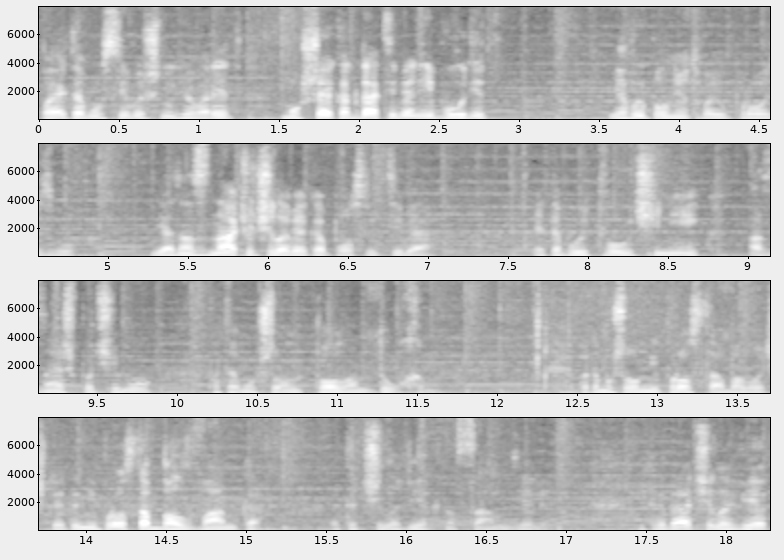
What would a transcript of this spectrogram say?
Поэтому Всевышний говорит, Муше, когда тебя не будет, я выполню твою просьбу. Я назначу человека после тебя. Это будет твой ученик. А знаешь почему? потому что он полон духом. Потому что он не просто оболочка, это не просто болванка, это человек на самом деле. И когда человек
